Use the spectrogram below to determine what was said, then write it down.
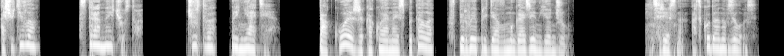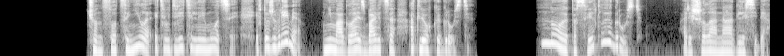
ощутила странное чувство. Чувство принятия. Такое же, какое она испытала, впервые придя в магазин Йонджу. Интересно, откуда оно взялось? Чонсо ценила эти удивительные эмоции и в то же время не могла избавиться от легкой грусти. Но это светлая грусть, решила она для себя.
